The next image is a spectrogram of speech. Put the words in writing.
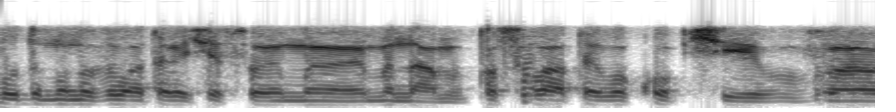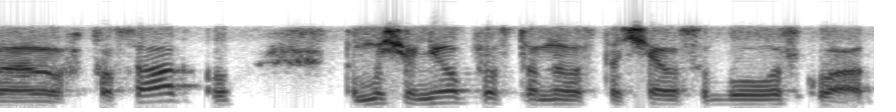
Будемо називати речі своїми іменами, посилати в окопчі в, в посадку, тому що в нього просто не вистачає особового складу.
